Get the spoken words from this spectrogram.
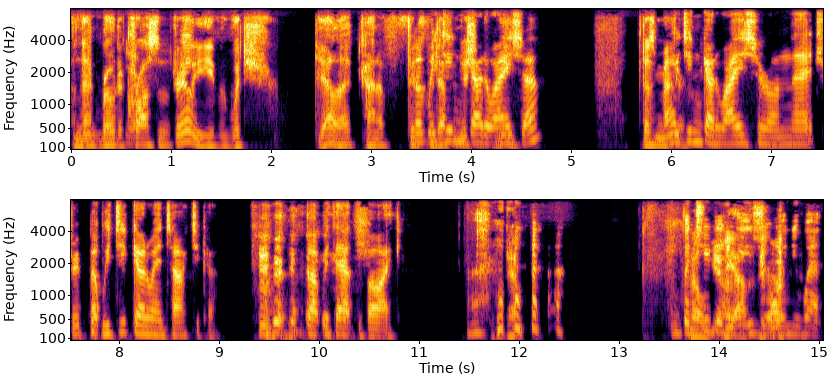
and then rode Yeah. across Australia even, which, yeah, that kind of fits But we the didn't definition go to. Asia. Doesn't matter. We didn't go to Asia on that trip, but we did go to Antarctica, but without the bike. But No, you did yeah. Asia when you went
